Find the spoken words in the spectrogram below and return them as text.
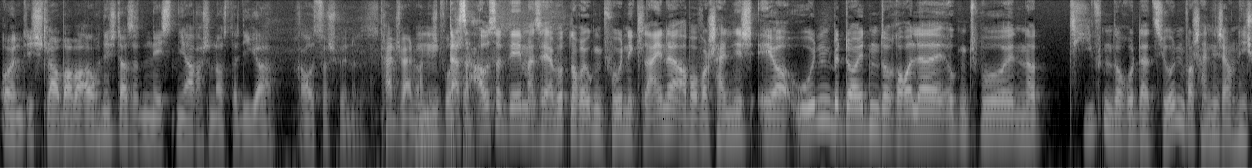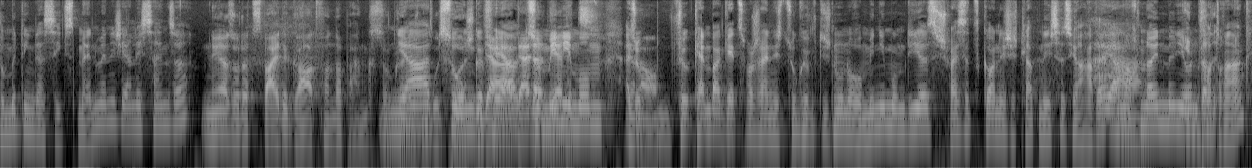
und ich glaube aber auch nicht, dass er in den nächsten Jahren schon aus der Liga raus verschwindet. Das kann ich mir einfach nicht hm, vorstellen. Das außerdem, also er wird noch irgendwo eine kleine, aber wahrscheinlich eher unbedeutende Rolle irgendwo in der Tiefen der Rotation, wahrscheinlich auch nicht unbedingt der Sixth Man, wenn ich ehrlich sein soll. Nee, also der zweite Guard von der Bank. So ja, so ungefähr der, der, zum Minimum. Jetzt, also genau. für Kemba geht es wahrscheinlich zukünftig nur noch um Minimum-Deals. Ich weiß jetzt gar nicht, ich glaube nächstes Jahr hat er ah, ja noch 9 Millionen Vertrag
